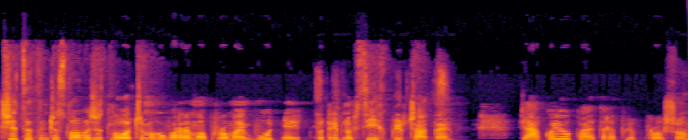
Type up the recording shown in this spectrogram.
чи це тимчасове житло, чи ми говоримо про майбутнє, потрібно всіх включати. Дякую, Петре, прошу.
